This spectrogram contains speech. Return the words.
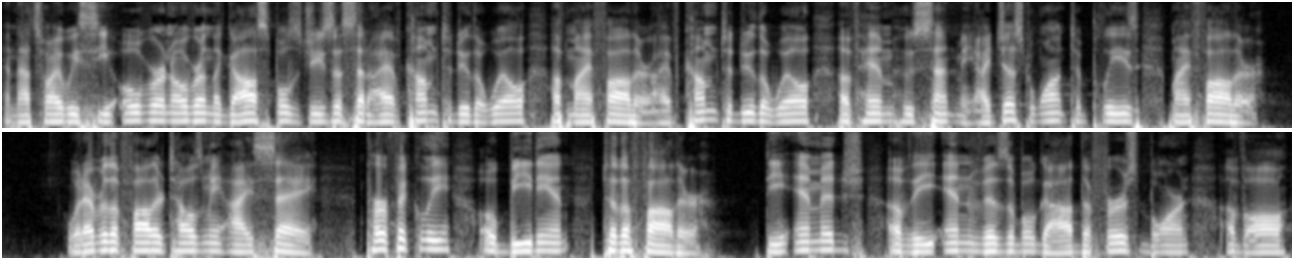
And that's why we see over and over in the Gospels, Jesus said, I have come to do the will of my Father. I have come to do the will of him who sent me. I just want to please my Father. Whatever the Father tells me, I say, perfectly obedient to the Father the image of the invisible God, the firstborn of all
